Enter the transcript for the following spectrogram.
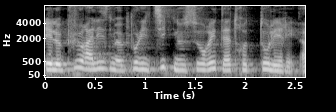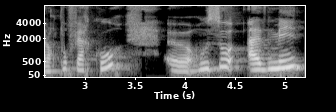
et le pluralisme politique ne saurait être toléré. Alors pour faire court, euh, Rousseau admet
